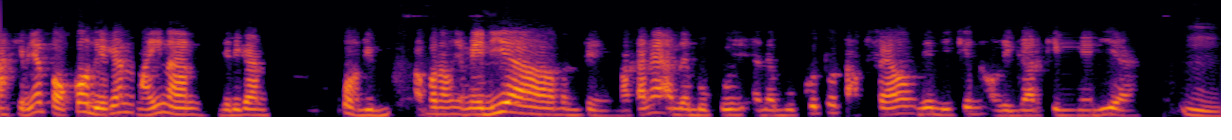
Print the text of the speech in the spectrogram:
Akhirnya tokoh dia kan mainan, jadi kan wah di apa namanya media penting. Makanya ada buku ada buku tuh Tapsel dia bikin oligarki media. Hmm.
